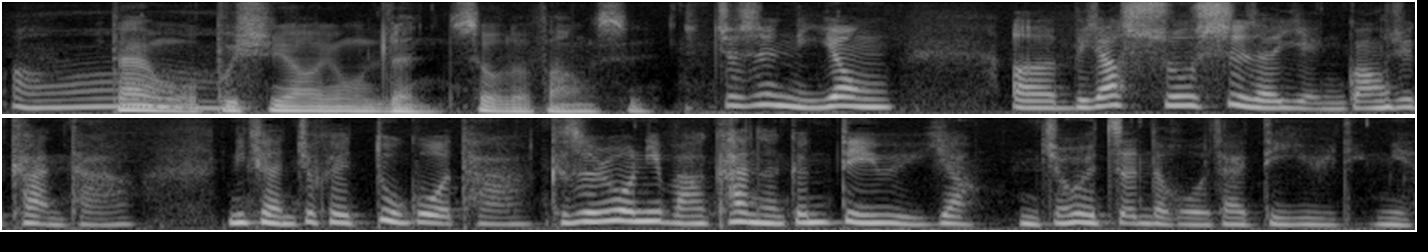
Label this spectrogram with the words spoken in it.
哦，但我不需要用忍受的方式。就是你用呃比较舒适的眼光去看它，你可能就可以度过它。可是如果你把它看成跟地狱一样，你就会真的活在地狱里面。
